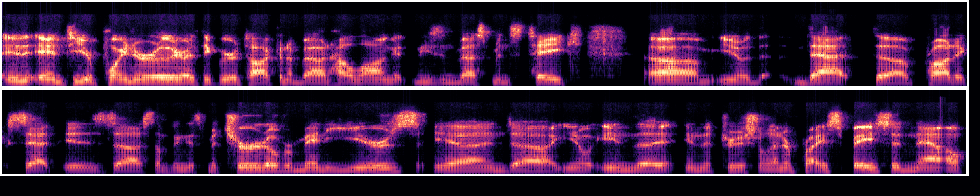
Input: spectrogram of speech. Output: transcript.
and, and to your point earlier, I think we were talking about how long these investments take. Um, you know th that uh, product set is uh, something that's matured over many years, and uh, you know in the in the traditional enterprise space and now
